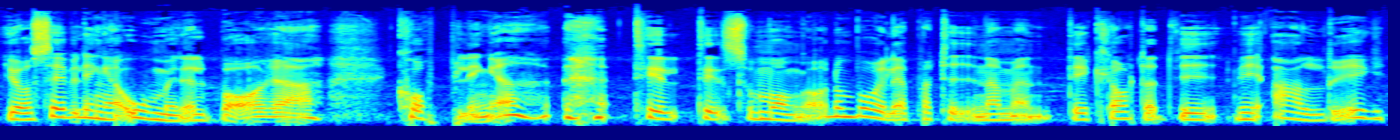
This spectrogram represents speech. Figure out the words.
jag ser väl inga omedelbara kopplingar till, till så många av de borgerliga partierna men det är klart att vi, vi aldrig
